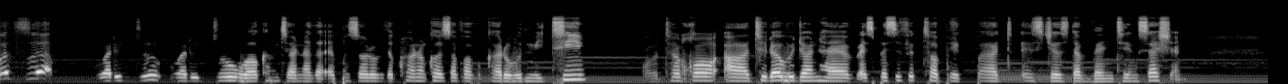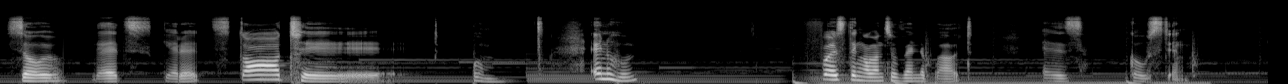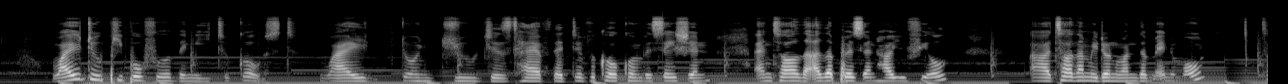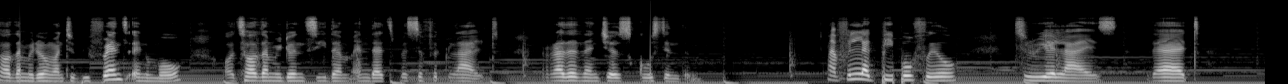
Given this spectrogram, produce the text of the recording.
What's up? What do you do? What do you do? Welcome to another episode of the Chronicles of Avocado with me, T. Uh, today we don't have a specific topic, but it's just a venting session. So let's get it started. Boom. Anywho, first thing I want to vent about is ghosting. Why do people feel the need to ghost? Why don't you just have that difficult conversation and tell the other person how you feel? Uh, tell them you don't want them anymore. Tell them you don't want to be friends anymore, or tell them you don't see them in that specific light rather than just ghosting them. I feel like people fail to realize that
